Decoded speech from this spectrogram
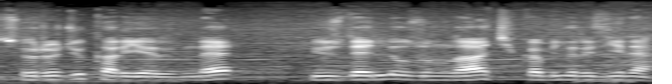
sürücü kariyerinde %50 uzunluğa çıkabiliriz yine.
